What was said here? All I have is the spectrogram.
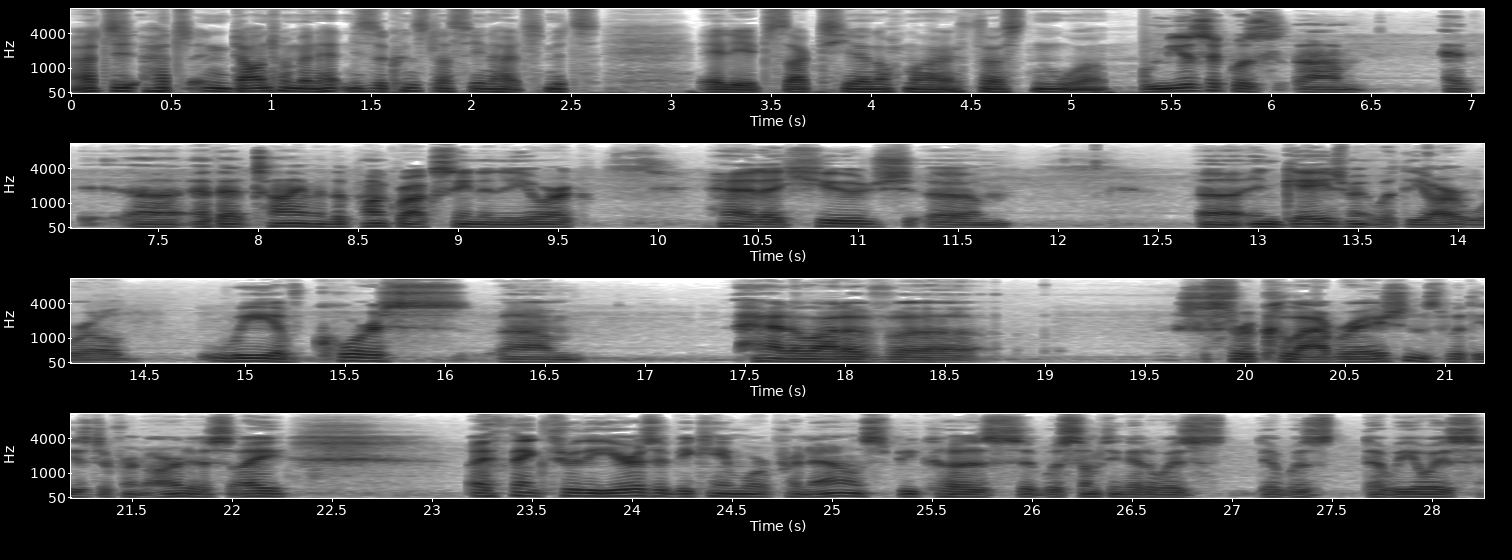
Hat, hat in Downtown Manhattan diese Künstlerszene halt mit erlebt, sagt hier nochmal Thurston Moore. music was um, at uh, at that time in the punk rock scene in New York had a huge um, uh, engagement with the art world. We, of course, um, had a lot of uh, sort of collaborations with these different artists. I I think through the years it became more pronounced because it was something that always that was that we always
